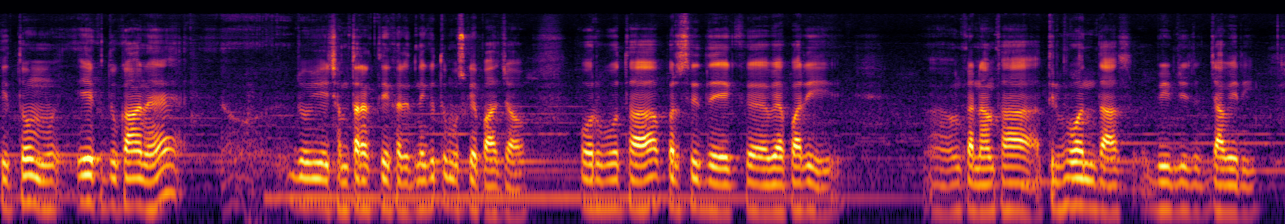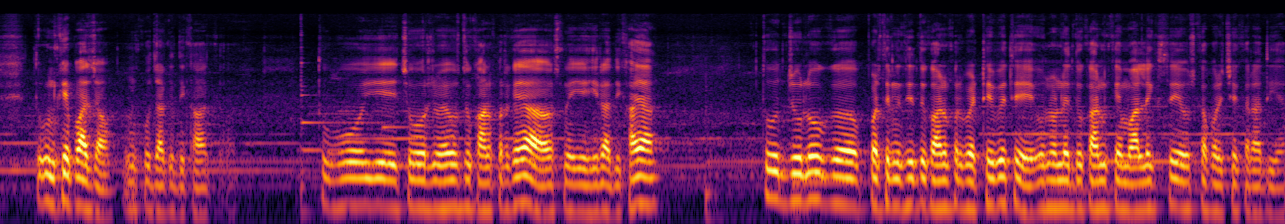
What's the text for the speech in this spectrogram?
कि तुम एक दुकान है जो ये क्षमता रखती है खरीदने की, तुम उसके पास जाओ। और वो था प्रसिद्ध एक व्यापारी उनका नाम था त्रिभुवन दास भीम जी जावेरी। तो उनके पास जाओ, उनको जाके दिखा। तो वो ये चोर जो है उस दुकान पर गया, उसने ये हीरा दिखाया। तो जो लोग प्रतिनिधि दुकान पर बैठे हुए थे, उन्होंने दुकान के मालिक से उसका परिचय करा दिया।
